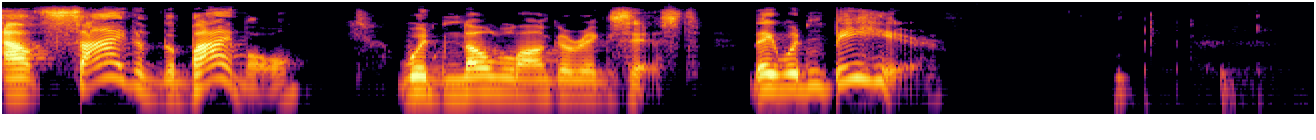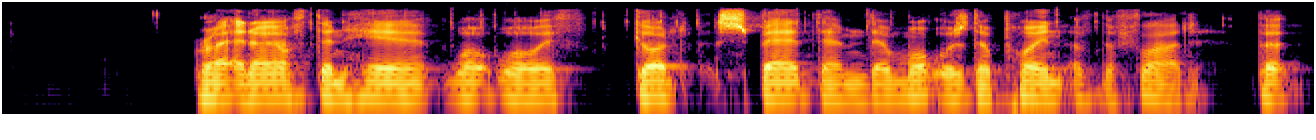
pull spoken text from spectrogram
outside of the Bible would no longer exist. They wouldn't be here. Right, and I often hear, well, well, if God spared them, then what was the point of the flood? But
